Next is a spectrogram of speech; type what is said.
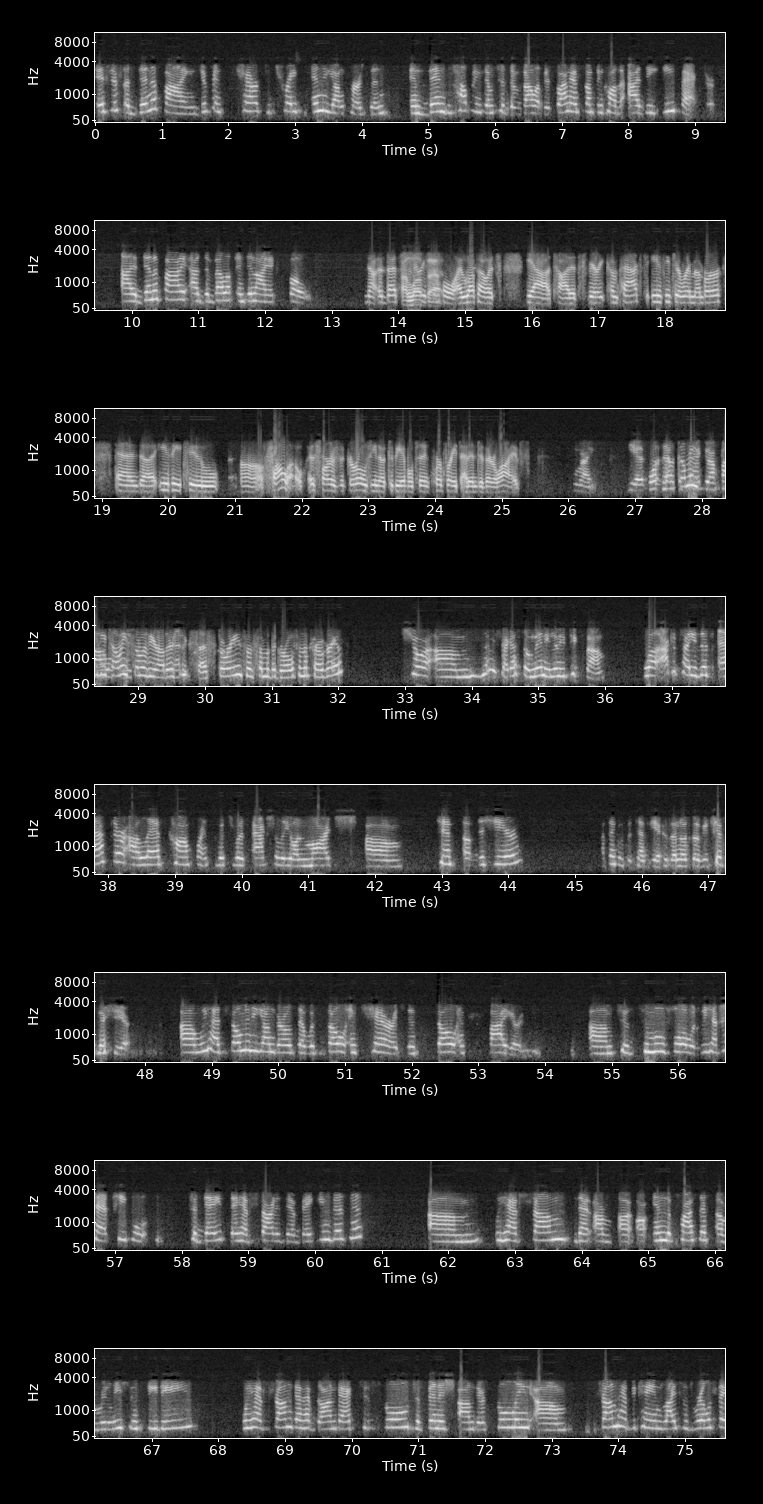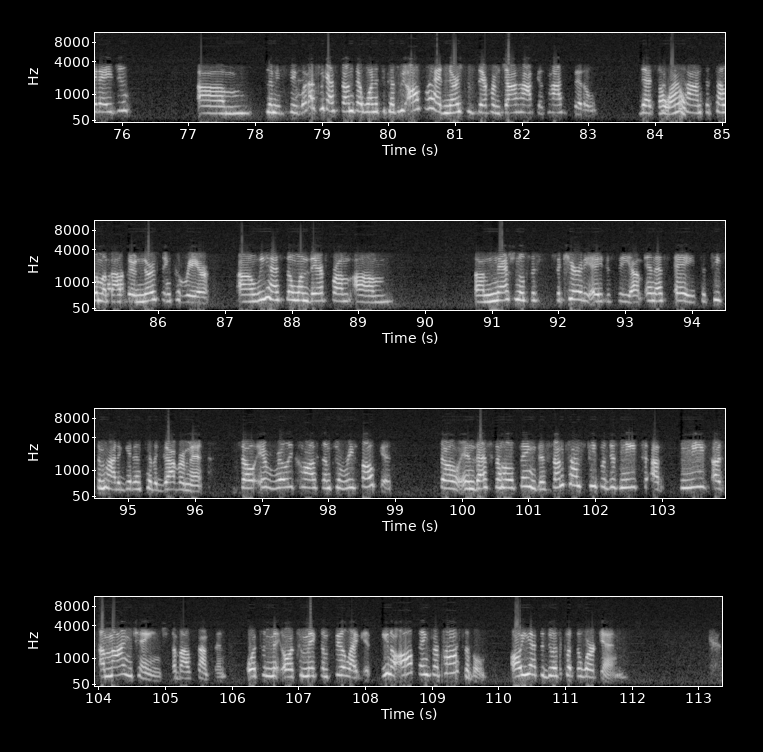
It's just identifying different character traits in the young person and then helping them to develop it. So I have something called the IDE factor. I identify, I develop, and then I expose. Now that's I very that. simple. I love how it's yeah, Todd. It's very compact, easy to remember, and uh, easy to uh, follow. As far as the girls, you know, to be able to incorporate that into their lives. Right. Yes. Well, now tell me, can you tell me some of your other success stories of some of the girls in the program? Sure. Um, let me see. I got so many. Let me pick some. Well, I can tell you this. After our last conference, which was actually on March um, 10th of this year, I think it was the 10th year because I know it's going to be 10th next year. Um, we had so many young girls that were so encouraged and so inspired um, to to move forward. We have had people to date; they have started their baking business. Um, we have some that are, are, are in the process of releasing CDs. We have some that have gone back to school to finish um, their schooling. Um, some have become licensed real estate agents. Um, let me see what else we got. Some that wanted to because we also had nurses there from John Hopkins Hospital that oh, took wow. time to tell them about their nursing career. Uh, we had someone there from um, um, National Se- Security Agency, um, NSA, to teach them how to get into the government. So it really caused them to refocus. So, and that's the whole thing. That sometimes people just need to, uh, need a, a mind change about something, or to ma- or to make them feel like it. You know, all things are possible. All you have to do is put the work in.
